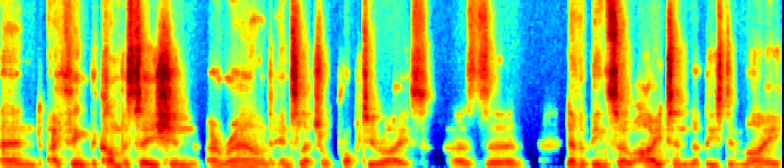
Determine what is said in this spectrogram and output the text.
And I think the conversation around intellectual property rights has uh, never been so heightened, at least in my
